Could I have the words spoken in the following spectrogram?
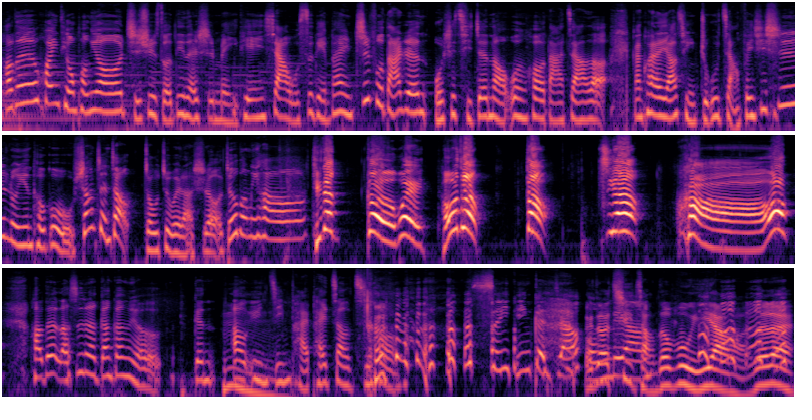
好的，欢迎听众朋友持续锁定的是每天下午四点半《致富达人》，我是奇珍哦，问候大家了，赶快来邀请主讲分析师、录音投顾双证照周志伟老师哦，周董你好，奇珍，各位投资者大家好，好的，老师呢刚刚有跟奥运金牌拍照之后。声音更加 洪亮，气场都不一样啊，对不对？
